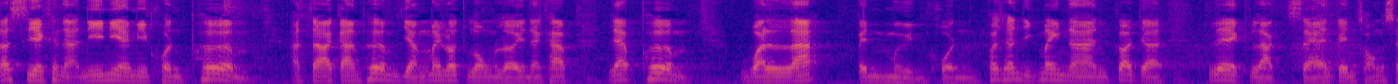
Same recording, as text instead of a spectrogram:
รัสเซียขณะนี้เนี่ยมีคนเพิ่มอัตราการเพิ่มยังไม่ลดลงเลยนะครับ และเพิ่มวันละเป็นหมื่นคน เพราะฉะนั้นอีกไม่นานก็จะเลขหลักแสนเป็น2 0 0แส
